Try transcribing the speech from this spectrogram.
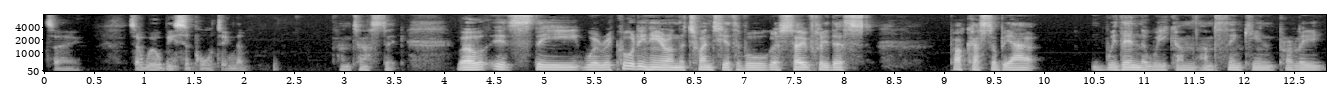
So, so we'll be supporting them. Fantastic. Well, it's the we're recording here on the twentieth of August. Hopefully, this podcast will be out within the week. I'm I'm thinking probably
